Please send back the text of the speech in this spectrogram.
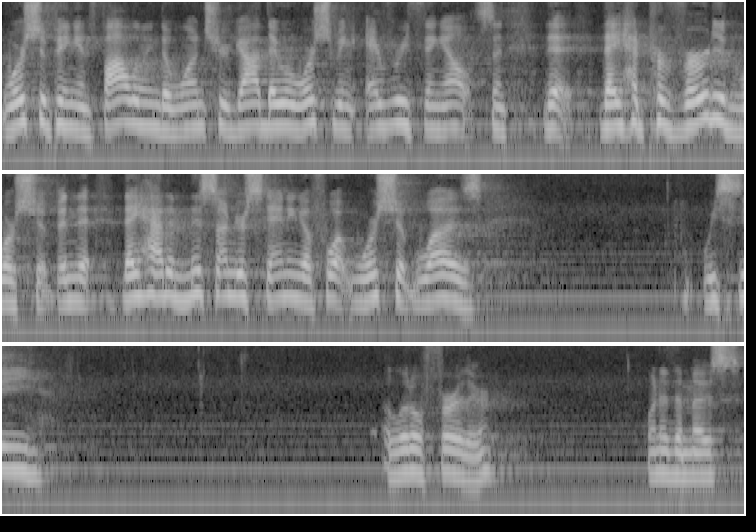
worshiping and following the one true God. They were worshiping everything else, and that they had perverted worship and that they had a misunderstanding of what worship was. We see a little further one of the most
